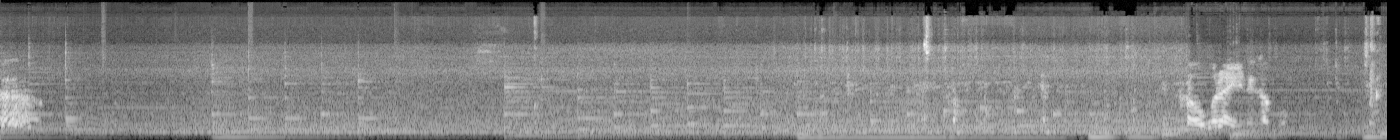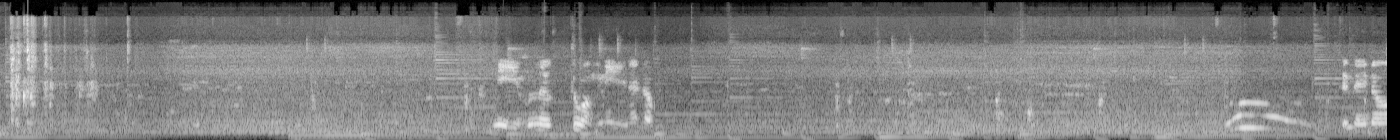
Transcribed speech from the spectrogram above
อ้าวเขาก็ไรนะครับผมนี่มันเลิกช่วงนี้นะครับ เป็นไงเนา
